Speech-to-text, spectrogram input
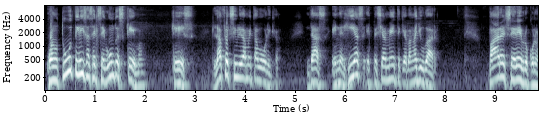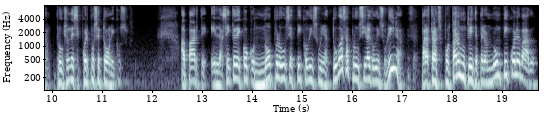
Cuando tú utilizas el segundo esquema, que es la flexibilidad metabólica, das energías especialmente que van a ayudar para el cerebro con la producción de cuerpos cetónicos, Aparte, el aceite de coco no produce pico de insulina. Tú vas a producir algo de insulina Exacto. para transportar los nutrientes, pero no un pico elevado.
